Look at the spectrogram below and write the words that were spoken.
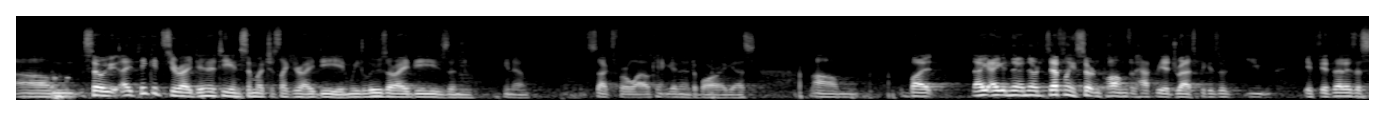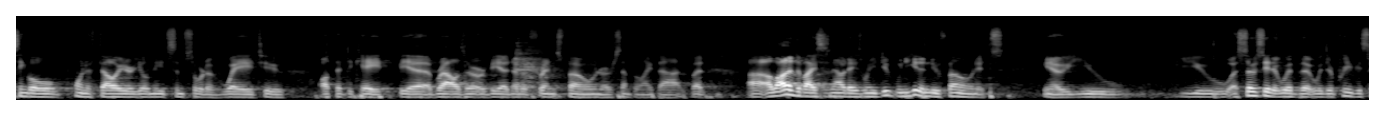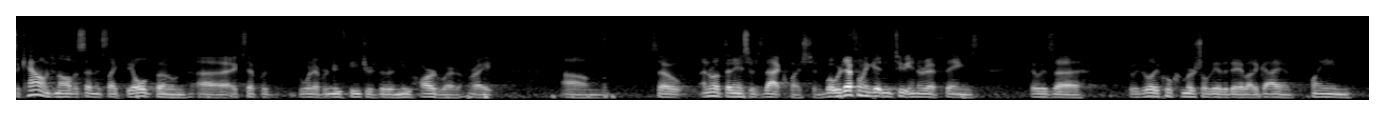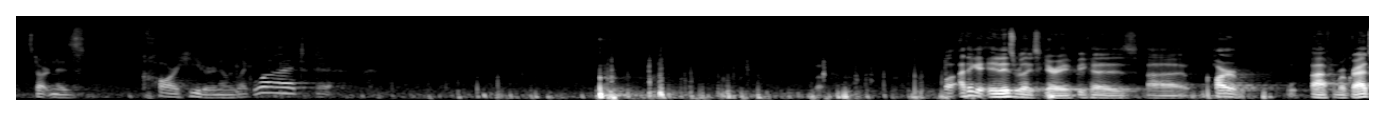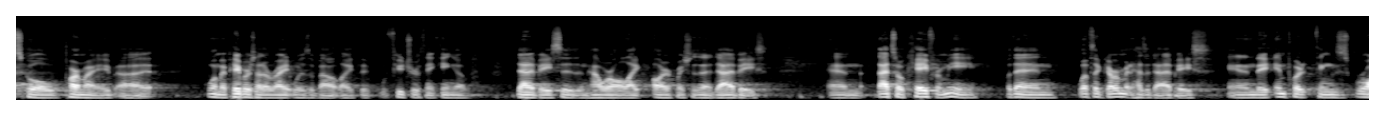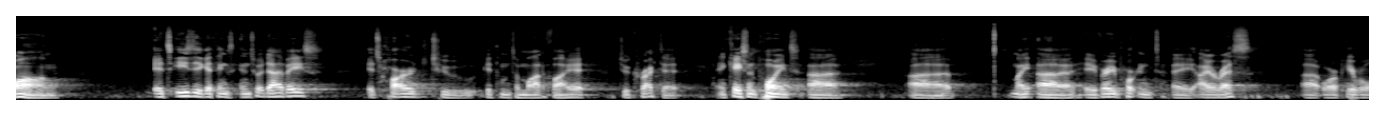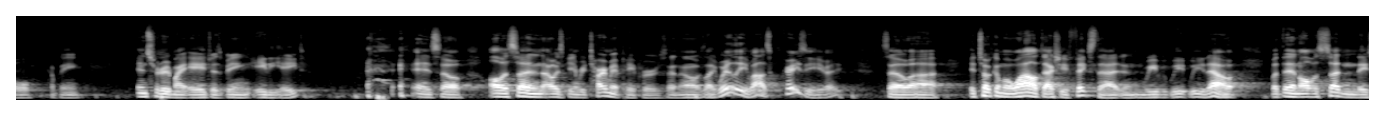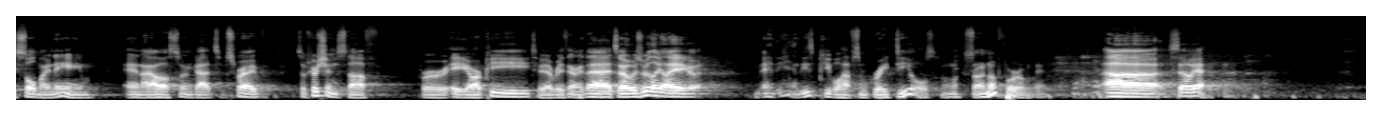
Um, so I think it's your identity in so much as like your ID, and we lose our IDs, and you know, it sucks for a while. Can't get into bar, I guess. Um, but I, I, there, are definitely certain problems that have to be addressed because you, if, if that is a single point of failure, you'll need some sort of way to authenticate via a browser or via another friend's phone or something like that. But uh, a lot of devices nowadays, when you do, when you get a new phone, it's, you know, you you associate it with the, with your previous account, and all of a sudden it's like the old phone, uh, except with whatever new features or new hardware, right? Um, so I don't know if that answers that question, but we're definitely getting to Internet of Things. There was a there was a really cool commercial the other day about a guy in a plane starting his car heater, and I was like, what? Well, I think it is really scary because uh, part of, uh, from a grad school, part of my, uh, one of my papers that I write was about like the future thinking of databases and how we're all like, all our information is in a database. And that's okay for me, but then what if the government has a database and they input things wrong? It's easy to get things into a database. It's hard to get them to modify it, to correct it. And case in point, uh, uh, my, uh, a very important a IRS uh, or a payroll company inserted my age as being 88. and so all of a sudden I was getting retirement papers and I was like, really? Wow, it's crazy, right? So uh, it took them a while to actually fix that and we, we weed it out. But then all of a sudden they sold my name and I also got subscribe, subscription stuff for AARP to everything like that. So it was really like, man, man, these people have some great deals. I'm like, sign up for them, man. Uh, so yeah.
